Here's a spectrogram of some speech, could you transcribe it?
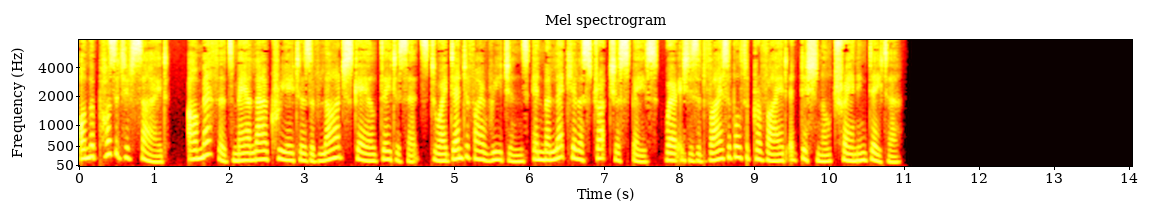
On the positive side, our methods may allow creators of large scale datasets to identify regions in molecular structure space where it is advisable to provide additional training data.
